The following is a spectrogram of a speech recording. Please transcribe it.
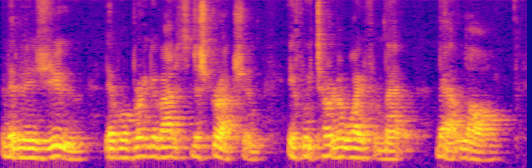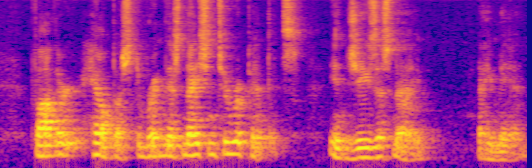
and that it is you that will bring about its destruction if we turn away from that, that law. Father, help us to bring this nation to repentance. In Jesus' name, amen.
